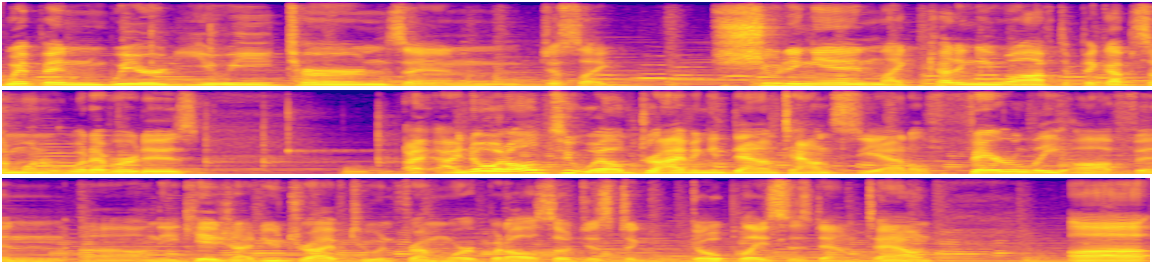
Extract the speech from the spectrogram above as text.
whipping weird UE turns and just like shooting in, like cutting you off to pick up someone or whatever it is. I, I know it all too well driving in downtown Seattle fairly often. Uh, on the occasion I do drive to and from work, but also just to go places downtown. Uh,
